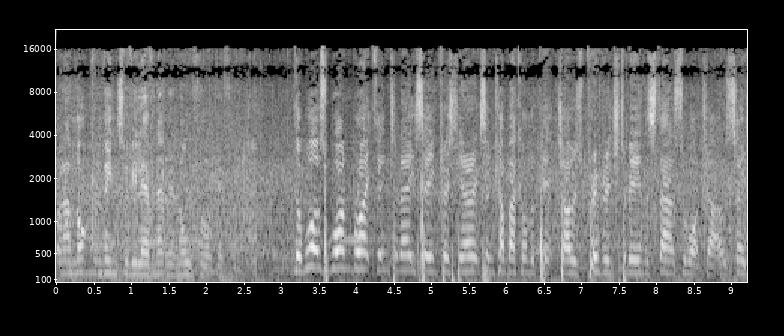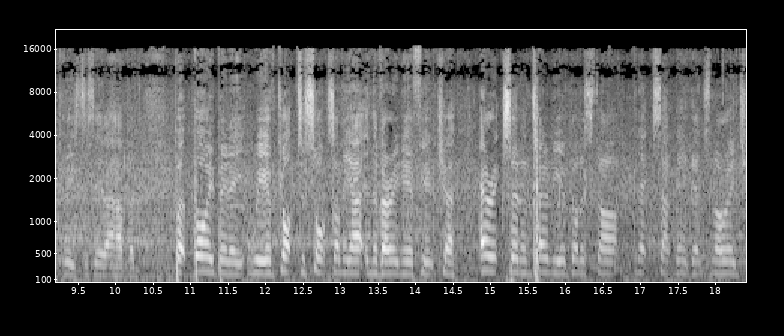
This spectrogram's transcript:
But I'm not convinced with 11 that would be an awful lot different. There was one bright thing today, seeing Christian Eriksen come back on the pitch. I was privileged to be in the stands to watch that. I was so pleased to see that happen. But boy, Billy, we have got to sort something out in the very near future. Eriksen and Toney have got to start next Saturday against Norwich.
